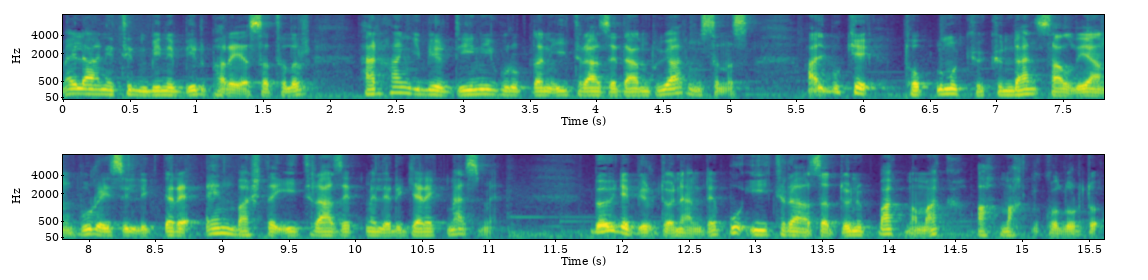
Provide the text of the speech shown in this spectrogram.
melanetin bini bir paraya satılır. Herhangi bir dini gruptan itiraz eden duyar mısınız? Halbuki toplumu kökünden sallayan bu rezilliklere en başta itiraz etmeleri gerekmez mi?'' Böyle bir dönemde bu itiraza dönüp bakmamak ahmaklık olurdu.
